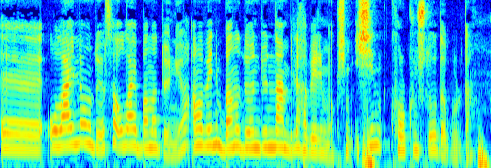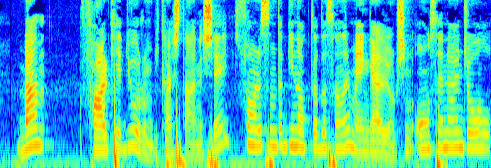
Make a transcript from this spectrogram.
e, olay ne oluyorsa olay bana dönüyor ama benim bana döndüğünden bile haberim yok. Şimdi işin korkunçluğu da burada. Ben fark ediyorum birkaç tane şey. Sonrasında bir noktada sanırım engelliyorum. Şimdi 10 sene önce ol,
